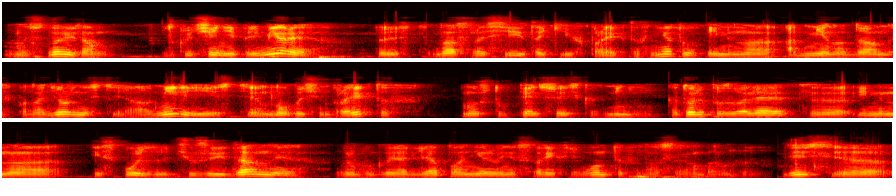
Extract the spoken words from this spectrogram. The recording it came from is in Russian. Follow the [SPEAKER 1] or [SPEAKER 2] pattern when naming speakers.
[SPEAKER 1] Значит, ну и там в заключение примеры. То есть у нас в России таких проектов нету, именно обмена данных по надежности, а в мире есть много очень проектов, ну штук 5-6 как минимум, которые позволяют э, именно использовать чужие данные, грубо говоря, для планирования своих ремонтов на своем оборудовании. Здесь э,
